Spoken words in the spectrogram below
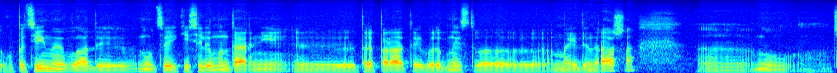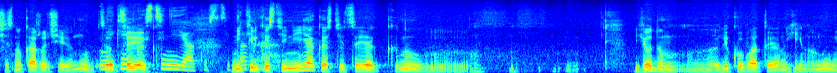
окупаційної влади, ну, це якісь елементарні препарати виробництва Made in Russia. Ну, чесно кажучи, ну, це, ні це як кількості, ні якості. ні так? кількості, ні якості, це як ну, йодом е, лікувати ангіну. Ну,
